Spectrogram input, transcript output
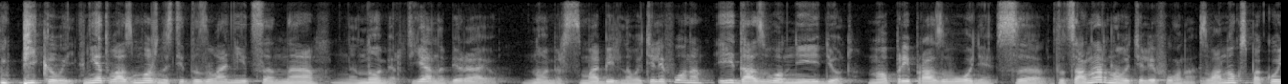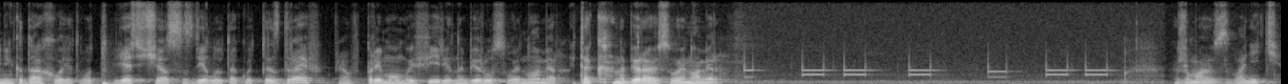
пиковой. Нет возможности дозвониться на номер. Я набираю номер с мобильного телефона и дозвон не идет. Но при прозвоне с стационарного телефона звонок спокойненько доходит. Вот я сейчас сделаю такой тест-драйв, прям в прямом эфире наберу свой номер. Итак, набираю свой номер. Нажимаю «Звонить».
